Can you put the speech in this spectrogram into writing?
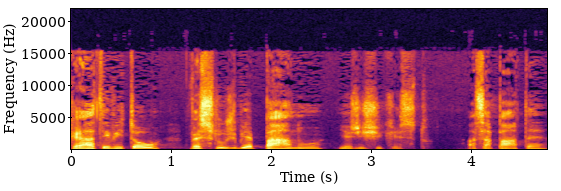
Kreativitou ve službě Pánu Ježíši Kristu. A za páté?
